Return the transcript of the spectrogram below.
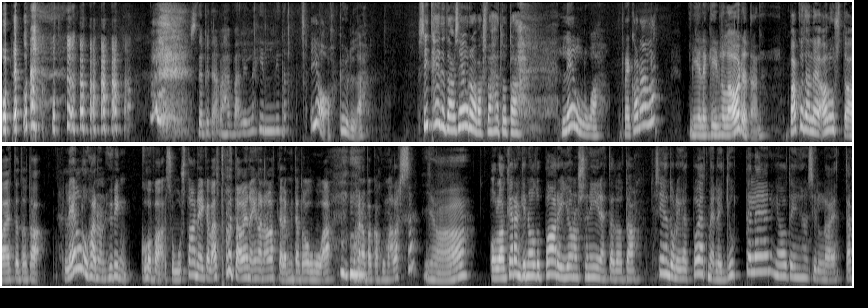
Todella. Sitä pitää vähän välillä hillitä. Joo, kyllä. Sitten heitetään seuraavaksi vähän tota lellua Rekonalle. Mielenkiinnolla odotan. Pakko tälleen alustaa, että tota, Lelluhan on hyvin kova suustaan, eikä välttämättä aina ihan ajattele, mitä touhua, kun hän on vaikka humalassa. Joo. Ollaan kerrankin oltu baarin jonossa niin, että tota, siihen tuli yhdet pojat meille jutteleen ja oltiin ihan sillä että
